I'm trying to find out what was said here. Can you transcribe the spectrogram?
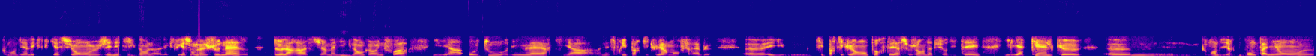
comment dire l'explication génétique, dans l'explication de la genèse de la race germanique. Mmh. Là encore une fois, il y a autour d'Himmler, qui a un esprit particulièrement faible euh, et qui est particulièrement porté à ce genre d'absurdité, il y a quelques euh, comment dire compagnons euh,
